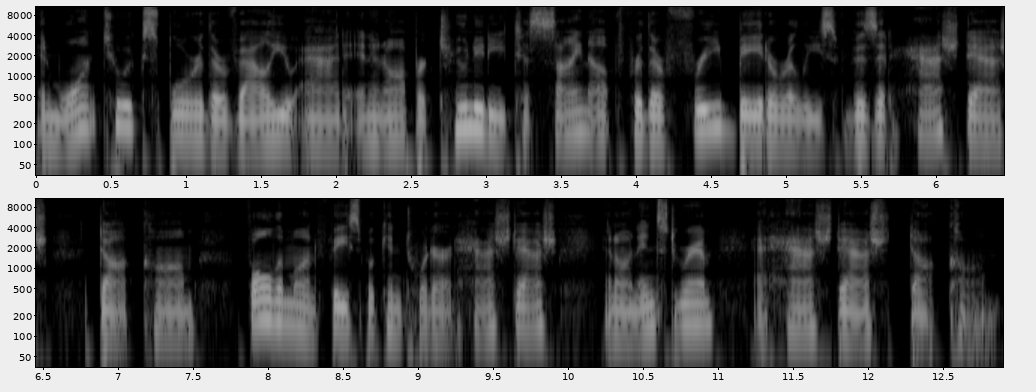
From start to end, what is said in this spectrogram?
and want to explore their value add and an opportunity to sign up for their free beta release, visit hashdash.com Follow them on Facebook and Twitter at Hashdash and on Instagram at hashdash.com.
